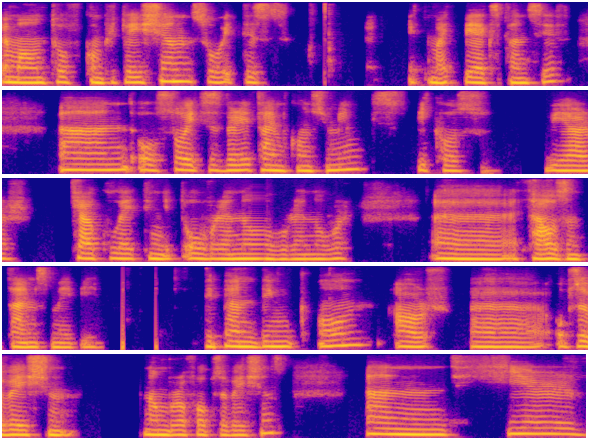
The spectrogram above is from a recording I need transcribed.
amount of computation. So it is, it might be expensive. And also it is very time consuming because we are calculating it over and over and over uh, a thousand times maybe, depending on our uh, observation, number of observations. And here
